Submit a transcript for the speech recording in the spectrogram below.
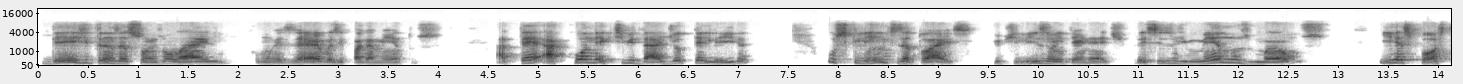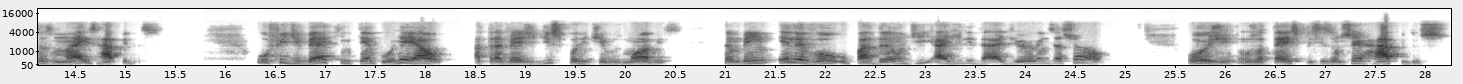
Desde transações online, como reservas e pagamentos, até a conectividade hoteleira, os clientes atuais que utilizam a internet precisam de menos mãos e respostas mais rápidas. O feedback em tempo real, através de dispositivos móveis, também elevou o padrão de agilidade organizacional. Hoje, os hotéis precisam ser rápidos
